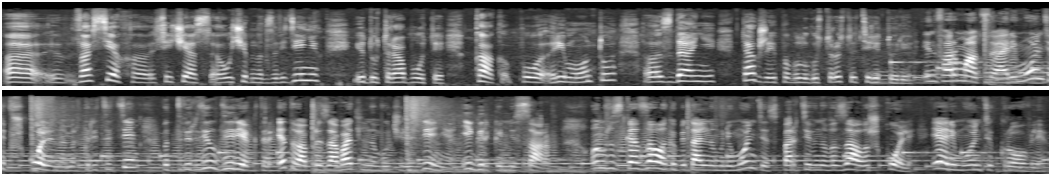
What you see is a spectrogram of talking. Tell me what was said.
Э, во всех сейчас учебных заведениях идут работы как по ремонту зданий, также и по благоустройству территории. Информацию о ремонте в школе номер 37 подтвердил директор этого образовательного учреждения Игорь Комиссаров. Он рассказал о капитальном ремонте спортивного зала школе и о ремонте кровли.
